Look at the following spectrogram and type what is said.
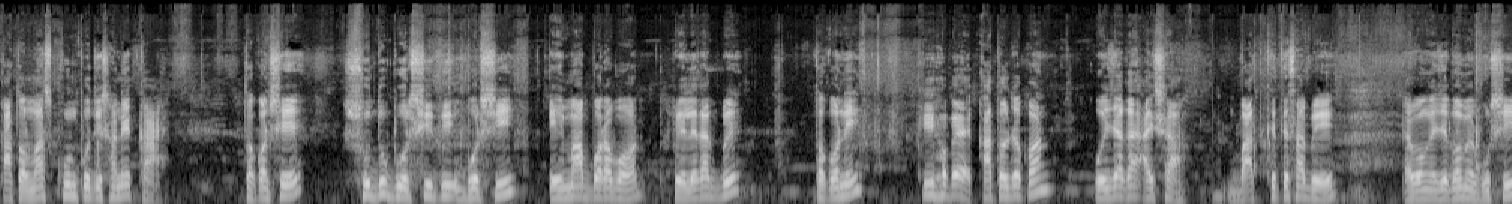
কাতল মাছ কোন পজিশনে কায় তখন সে শুধু বড়শি দি, বড়শি এই মাপ বরাবর ফেলে রাখবে, তখনই কি হবে? কাতল যখন ওই জায়গায় আইসা ভাত খেতে চাবে এবং এই যে গমের ভুসি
